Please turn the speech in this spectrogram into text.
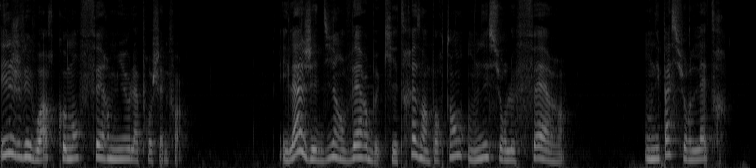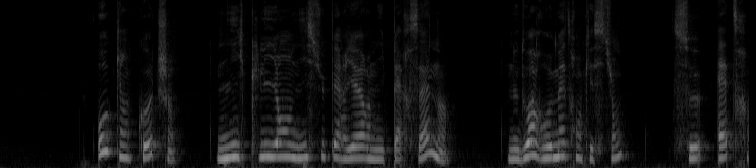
et je vais voir comment faire mieux la prochaine fois. Et là, j'ai dit un verbe qui est très important, on est sur le faire. On n'est pas sur l'être. Aucun coach, ni client, ni supérieur, ni personne, ne doit remettre en question ce être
